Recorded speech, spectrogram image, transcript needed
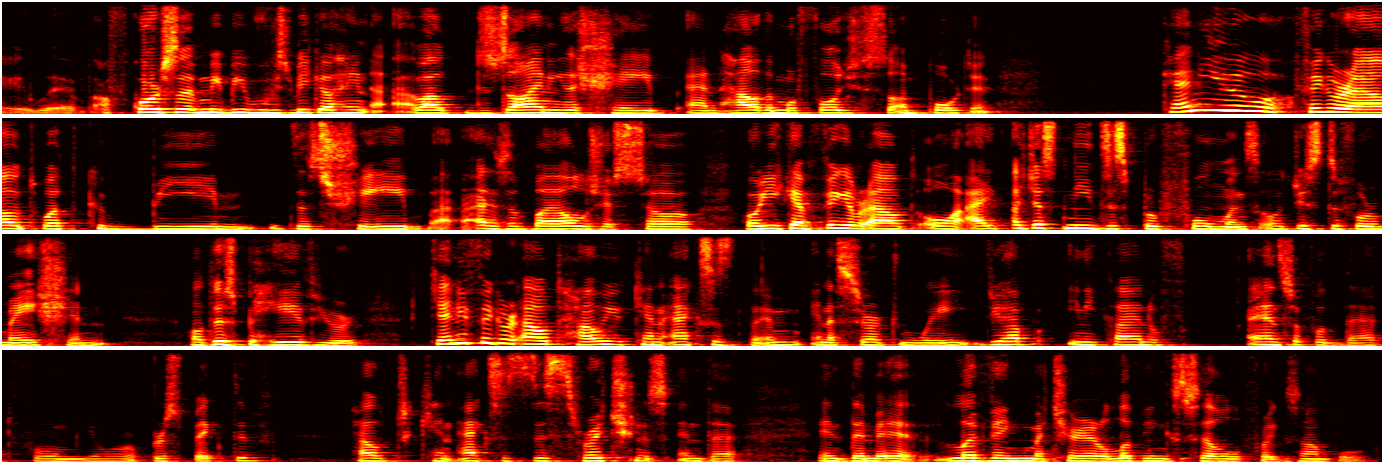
eh, of course, uh, maybe we speak about designing the shape and how the morphology is so important. Can you figure out what could be the shape as a biologist? So, or you can figure out, oh, I, I just need this performance or just the formation or this behavior. Can you figure out how you can access them in a certain way? Do you have any kind of answer for that from your perspective? How to can access this richness in the in the living material, living cell, for example?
